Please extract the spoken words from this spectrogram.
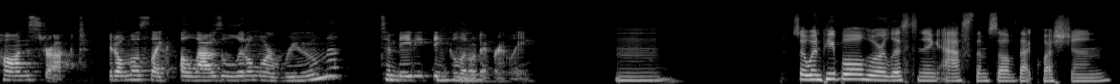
construct. It almost like allows a little more room to maybe think a little Mhm. differently. Mm. So when people who are listening ask themselves that question,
